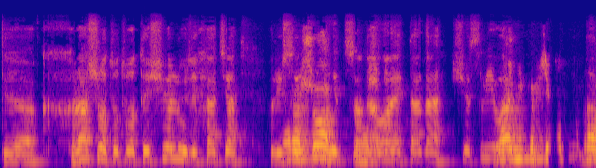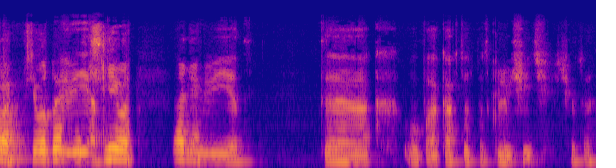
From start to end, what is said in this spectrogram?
Так, хорошо, тут вот еще люди хотят Хорошо. присоединиться. Хорошо. Давай тогда, счастливо. Ладненько, всего доброго, всего доброго, Привет. счастливо. Свидания. Привет. Так, опа, а как тут подключить? Что-то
